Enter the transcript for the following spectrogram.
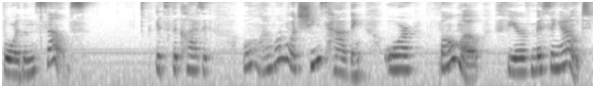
for themselves. It's the classic, oh, I want what she's having, or FOMO, fear of missing out,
